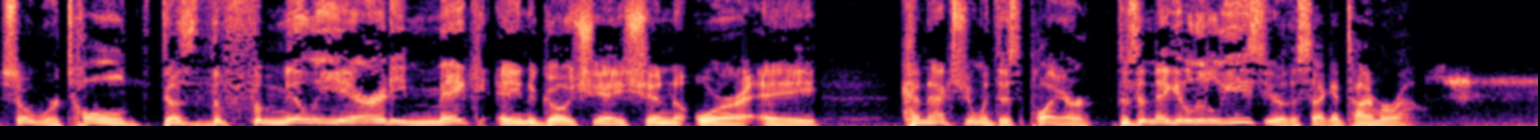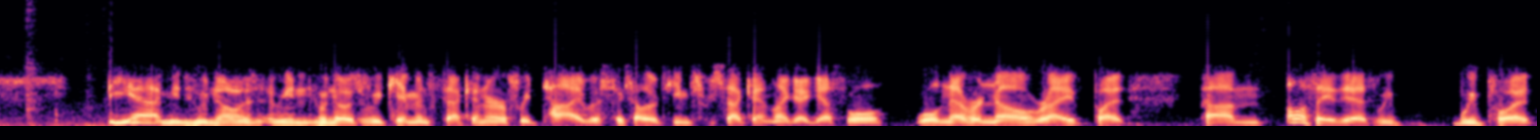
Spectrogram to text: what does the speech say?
so we're told, does the familiarity make a negotiation or a connection with this player? Does it make it a little easier the second time around? Yeah, I mean, who knows? I mean, who knows if we came in second or if we tied with six other teams for second? Like, I guess we'll we'll never know, right? But um, I'll say this: we we put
